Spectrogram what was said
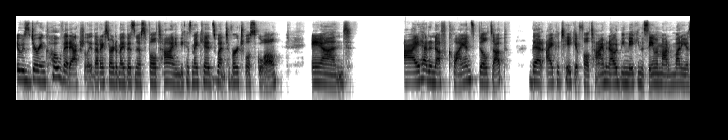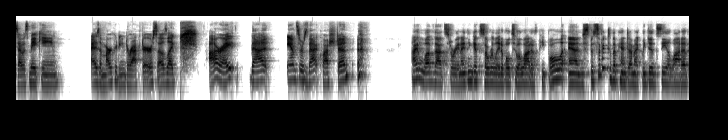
it was during COVID actually that I started my business full time because my kids went to virtual school and I had enough clients built up that I could take it full time and I would be making the same amount of money as I was making as a marketing director. So I was like, all right, that answers that question. I love that story. And I think it's so relatable to a lot of people. And specific to the pandemic, we did see a lot of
